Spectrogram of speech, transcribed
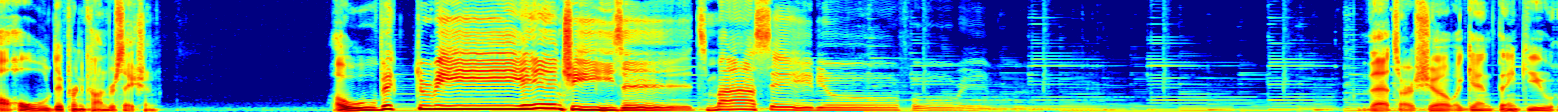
a whole different conversation. Oh, victory in Cheez Its, my Savior forever. That's our show. Again, thank you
